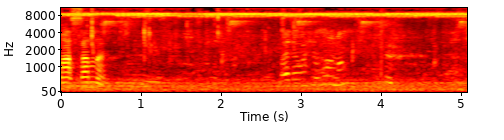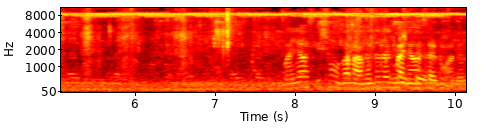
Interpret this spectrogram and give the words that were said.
মাছ সার না বাইলে মাছ কি সোজা না আমাদের বাইলে মাছ।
